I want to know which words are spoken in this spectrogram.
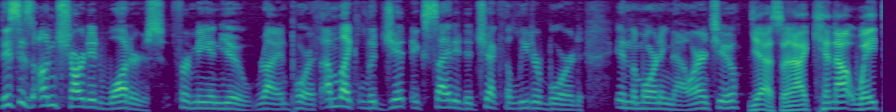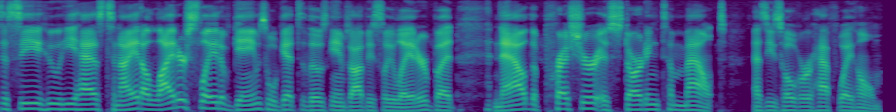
This is uncharted waters for me and you, Ryan Porth. I'm like legit excited to check the leaderboard in the morning now, aren't you? Yes, and I cannot wait to see who he has tonight. A lighter slate of games. We'll get to those games obviously later, but now the pressure is starting to mount as he's over halfway home.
